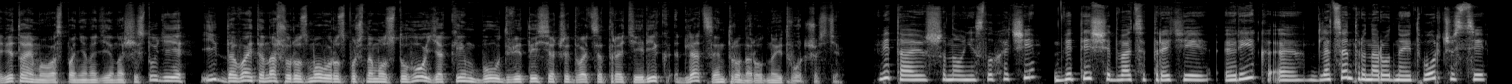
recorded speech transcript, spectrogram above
Вітаємо вас, пані Надія, в нашій студії, і давайте нашу розмову розпочнемо з того, яким був 2023 рік для центру народної творчості. Вітаю, шановні слухачі. 2023 рік е, для центру народної творчості,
